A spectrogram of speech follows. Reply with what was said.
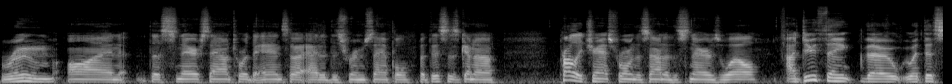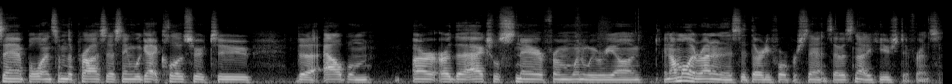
room on the snare sound toward the end, so I added this room sample. But this is gonna probably transform the sound of the snare as well. I do think though with this sample and some of the processing we got closer to the album or, or, the actual snare from when we were young. And I'm only running this at 34% so it's not a huge difference.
